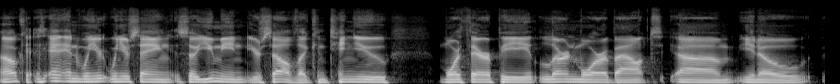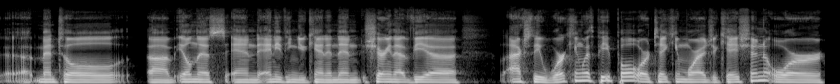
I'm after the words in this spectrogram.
Okay, and, and when you're when you're saying so, you mean yourself, like continue more therapy, learn more about um, you know uh, mental um, illness and anything you can, and then sharing that via actually working with people or taking more education or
